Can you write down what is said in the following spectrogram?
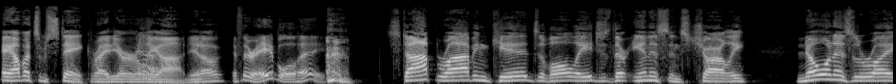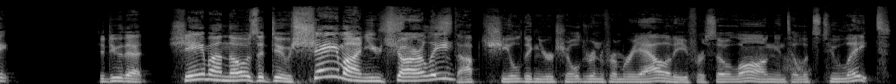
Hey, how about some steak right here early Yeah. on? You know, if they're able. Hey, stop robbing kids of all ages their innocence, Charlie. No one has the right to do that. Shame on those that do. Shame on you, Charlie. stop shielding your children from reality for so long until it's too late.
